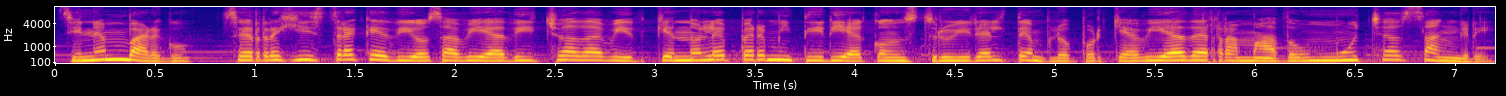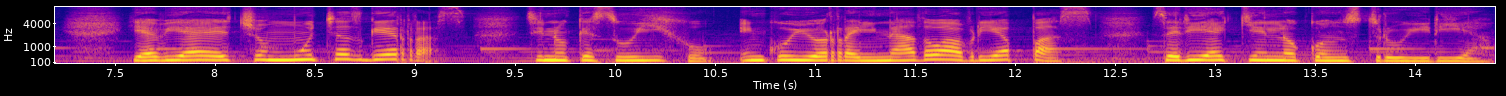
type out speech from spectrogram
sin embargo, se registra que Dios había dicho a David que no le permitiría construir el templo porque había derramado mucha sangre y había hecho muchas guerras, sino que su hijo, en cuyo reinado habría paz, sería quien lo construiría.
